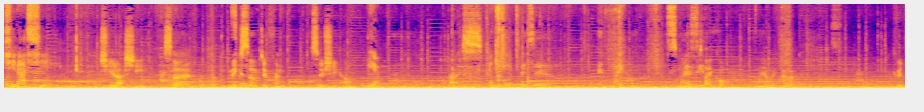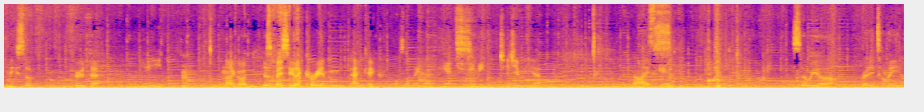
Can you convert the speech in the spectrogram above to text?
Chirashi. Chirashi. So mix of different sushi, huh? Yeah. Nice. And then with the mentaiko. Spicy. Mentaiko. There we go. Good mix of food there. Yay. Hmm. And I got this is basically like Korean pancake or something, right? Yeah, chijimi. Chijimi, yeah. Nice. So we are ready to leave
